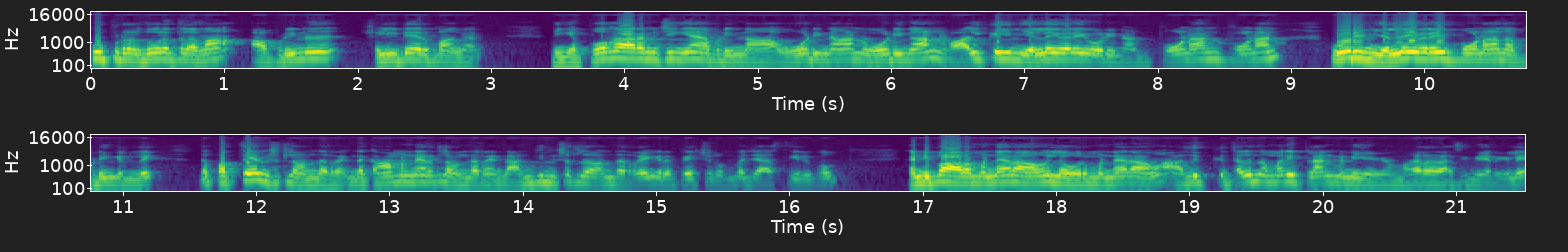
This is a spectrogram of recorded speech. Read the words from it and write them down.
கூப்பிடுற தூரத்தில் தான் அப்படின்னு சொல்லிகிட்டே இருப்பாங்க. நீங்கள் போக ஆரம்பிச்சீங்க அப்படின்னா ஓடினான் ஓடினான் வாழ்க்கையின் எல்லை வரை ஓடினான். போனான் போனான் ஊரின் எல்லை வரை போனான் அப்படிங்கிறதுலே இந்த பத்தே நிமிஷத்தில் வந்துடுறேன். இந்த காமன் நேரத்தில் வந்துடுறேன். இந்த அஞ்சு நிமிஷத்தில் வந்துடுறேங்கிற பேச்சு ரொம்ப ஜாஸ்தி இருக்கும். கண்டிப்பாக அரை மணி நேரம் ஆகும் இல்லை ஒரு மணி நேரம் ஆகும். அதுக்கு தகுந்த மாதிரி பிளான் பண்ணிக்கோங்க மகர ராசி நேர்களே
